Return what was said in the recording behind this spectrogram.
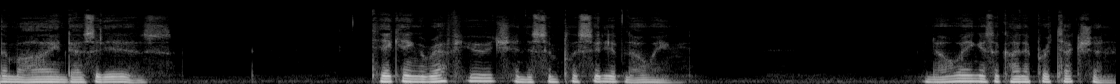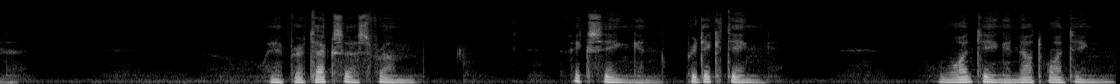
the mind as it is, taking refuge in the simplicity of knowing. Knowing is a kind of protection. When it protects us from fixing and predicting, wanting and not wanting,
